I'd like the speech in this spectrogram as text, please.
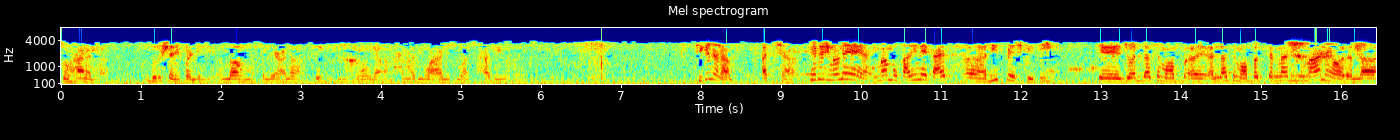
سبحان اللہ۔ در شریف پڑھ لیجیے اللہ صلی علیہ محمد ٹھیک ہے جناب؟ اچھا پھر انہوں نے امام بخاری نے ایک حدیث پیش کی تھی کہ جو اللہ سے محبت اللہ سے محبت کرنا بھی ایمان ہے اور اللہ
